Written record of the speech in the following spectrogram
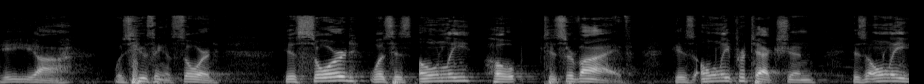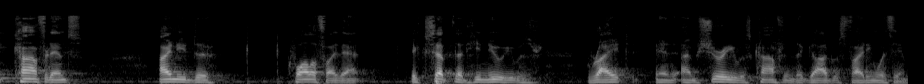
He uh, was using a sword. His sword was his only hope to survive, his only protection, his only confidence. I need to qualify that, except that he knew he was right and I'm sure he was confident that God was fighting with him.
